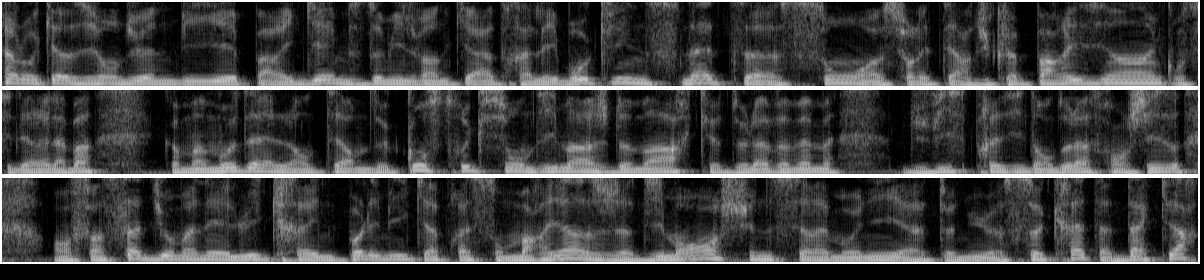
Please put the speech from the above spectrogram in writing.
à l'occasion du NBA Paris Games 2024. Les Brooklyn Nets sont sur les terres du club parisien, considérés là-bas comme un modèle en termes de construction d'image de marque, de l'aveu même du vice-président de la franchise. Enfin, Sadio Mané, lui, crée une polémique après son mariage dimanche, une cérémonie tenue secrète à Dakar.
